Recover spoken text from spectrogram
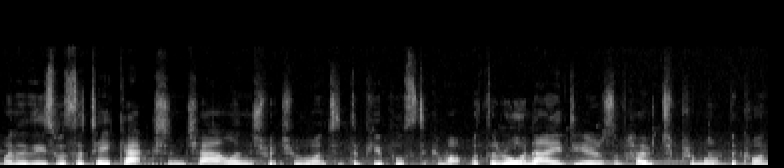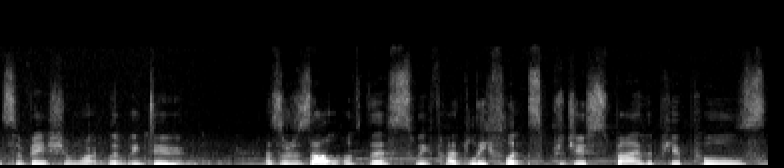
One of these was a Take Action Challenge, which we wanted the pupils to come up with their own ideas of how to promote the conservation work that we do. As a result of this, we've had leaflets produced by the pupils,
